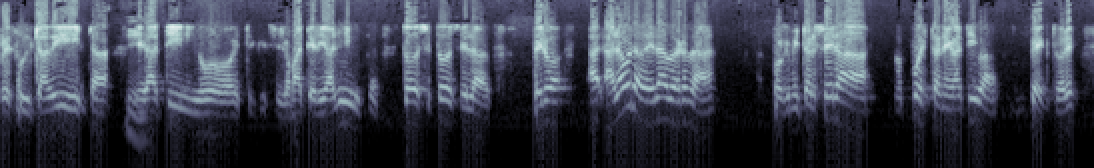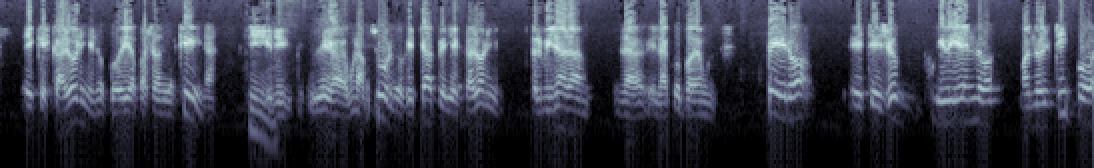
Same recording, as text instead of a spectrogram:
resultadista, negativo, este, qué sé yo, materialista, todo ese, todo ese lado. Pero a, la hora de la verdad, porque mi tercera apuesta negativa, Héctor, es que Scaloni no podía pasar de la esquina. Era un absurdo que Tapia y Scaloni terminaran en la, Copa del Mundo. Pero este, yo fui viendo, cuando el tipo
